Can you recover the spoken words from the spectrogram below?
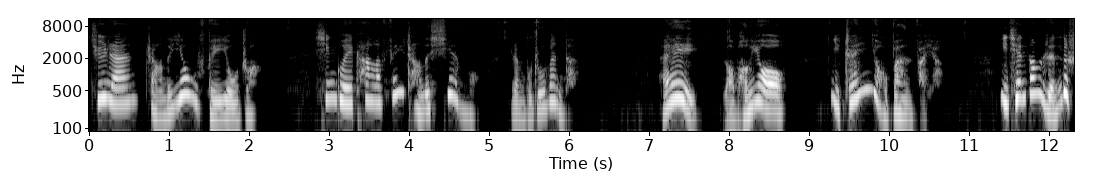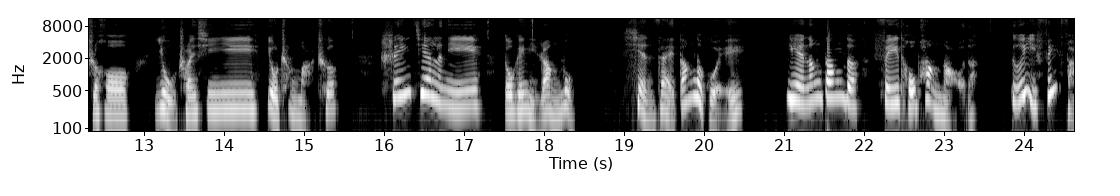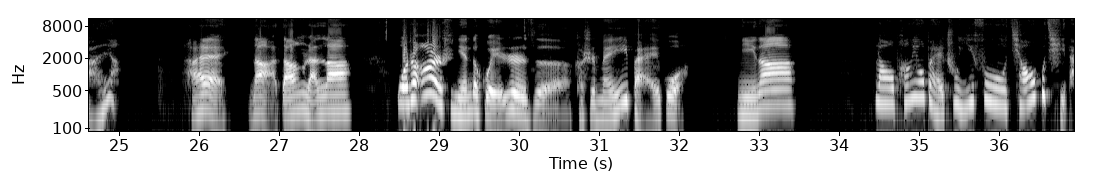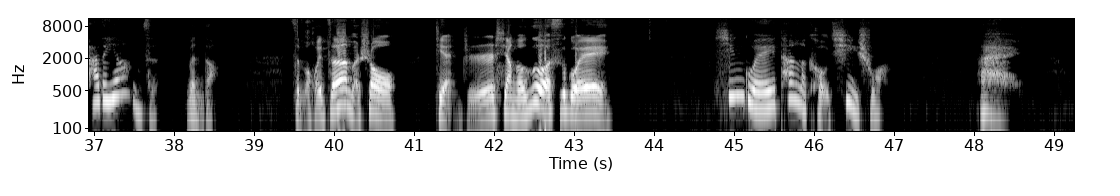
居然长得又肥又壮。新鬼看了非常的羡慕，忍不住问他：“哎，老朋友，你真有办法呀！以前当人的时候，又穿新衣，又乘马车，谁见了你都给你让路。现在当了鬼。”也能当得肥头胖脑的，得意非凡呀！嗨，那当然啦，我这二十年的鬼日子可是没白过。你呢？老朋友摆出一副瞧不起他的样子，问道：“怎么会这么瘦？简直像个饿死鬼！”新鬼叹了口气说：“唉。”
